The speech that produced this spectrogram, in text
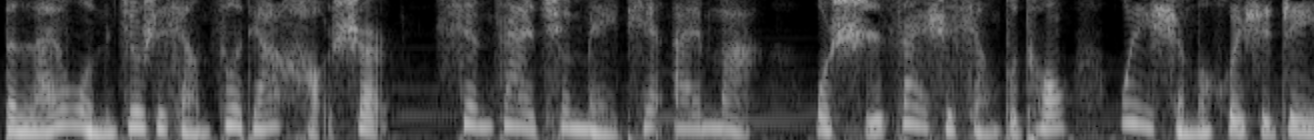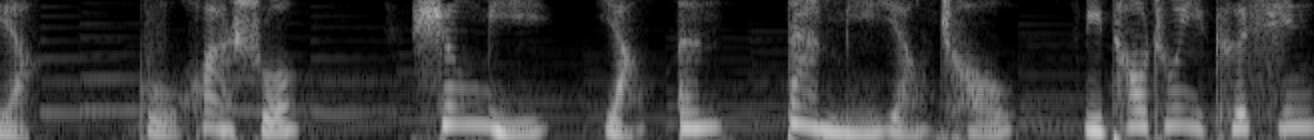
本来我们就是想做点好事儿，现在却每天挨骂，我实在是想不通为什么会是这样。”古话说：“生米养恩，淡米养仇。”你掏出一颗心，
